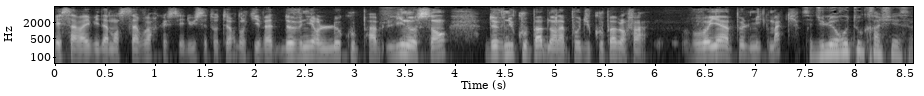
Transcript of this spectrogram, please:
et ça va évidemment savoir que c'est lui cet auteur, donc il va devenir le coupable, l'innocent, devenu coupable dans la peau du coupable. Enfin, vous voyez un peu le micmac C'est du Leroux tout craché, ça.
